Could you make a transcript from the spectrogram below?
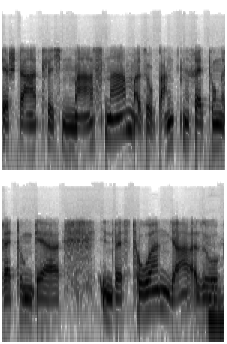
der staatlichen Maßnahmen, also Bankenrettung, Rettung der Investoren, ja, also mhm.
